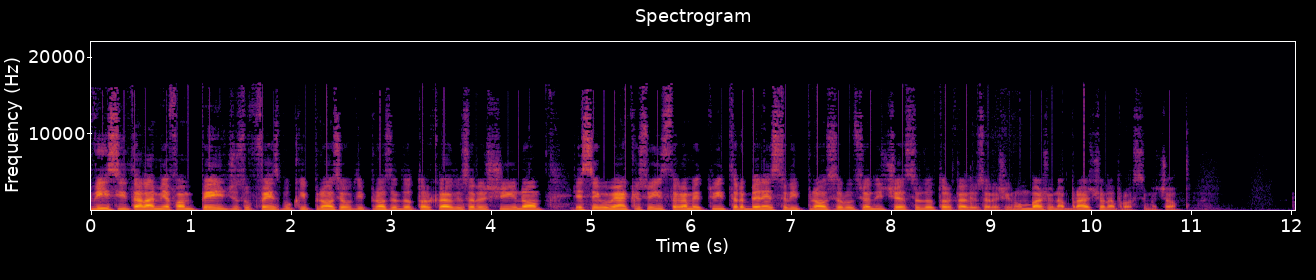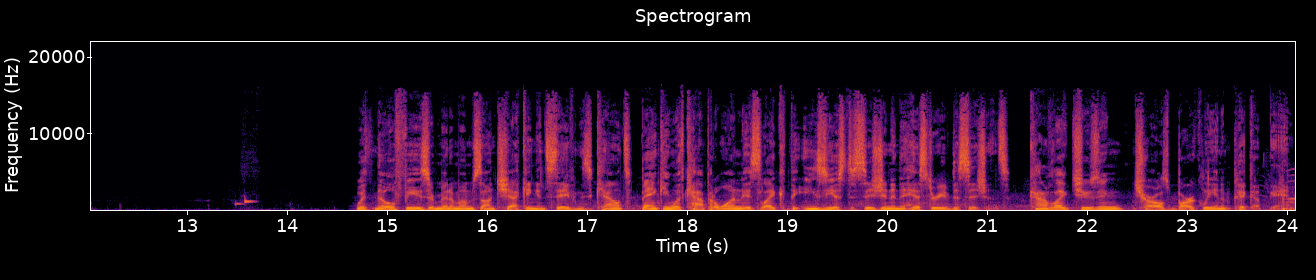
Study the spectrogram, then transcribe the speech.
Visita la mia fanpage su Facebook Ipnosi Autoipnosi del dottor Claudio Saracino e seguimi anche su Instagram e Twitter Benessere Ipnosi Soluzione di Cesso del dottor Claudio Saracino. Un bacio, un abbraccio, alla prossima, ciao. With no fees or minimums on checking and savings accounts, banking with Capital One is like the easiest decision in the history of decisions. Kind of like choosing Charles Barkley in a pickup game.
